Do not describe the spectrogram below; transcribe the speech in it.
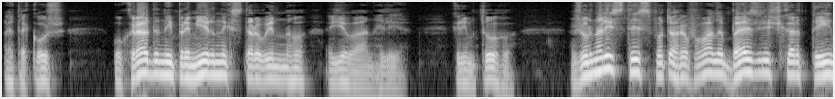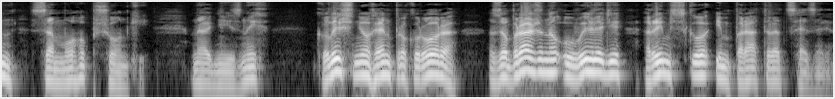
а також украдений примірник старовинного Євангелія. Крім того, журналісти сфотографували безліч картин самого Пшонки. На одній з них колишнього генпрокурора зображено у вигляді римського імператора Цезаря.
